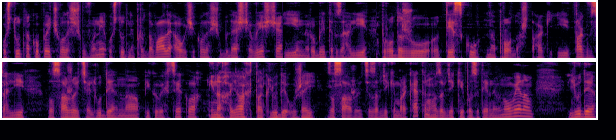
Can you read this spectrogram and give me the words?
ось тут накопичували, щоб вони ось тут не продавали, а очікували, що буде ще вище, і не робити взагалі продажу е, тиску на продаж. Так і так взагалі засаджуються люди на пікових циклах, і на хаях так люди вже й засаджуються завдяки маркетингу, завдяки позитивним новинам. Люди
